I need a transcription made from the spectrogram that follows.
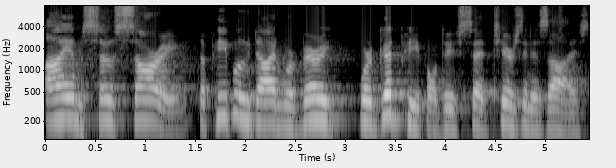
I am so sorry. The people who died were very were good people, Duch said, tears in his eyes.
